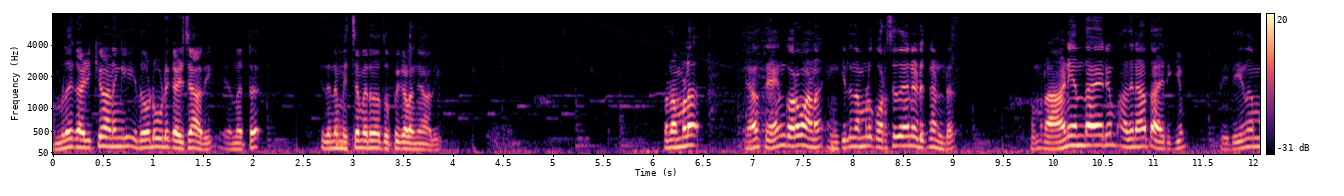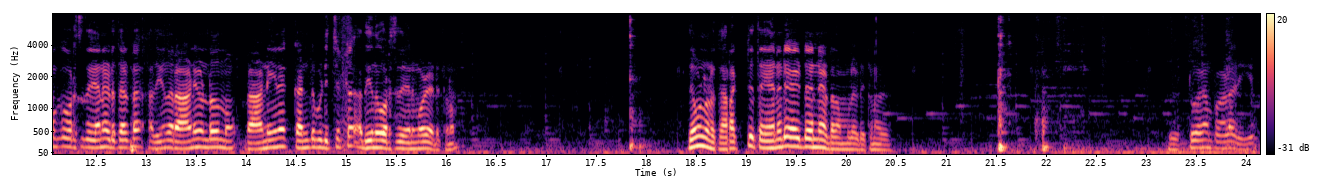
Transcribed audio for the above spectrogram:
നമ്മൾ കഴിക്കുവാണെങ്കിൽ ഇതോടുകൂടി കഴിച്ചാൽ മതി. എന്നിട്ട് ഇതിന്റെ മിച്ചം വരുന്നത് തുപ്പിക്കളഞ്ഞാൽ മതി. അപ്പോൾ നമ്മൾ ഞാൻ തേൻ കുറവാണ്. എങ്കിലും നമ്മൾ കുറച്ച് തേൻ എടുക്കുന്നുണ്ട്. അപ്പം റാണി എന്തായാലും അതിനകത്തായിരിക്കും. അപ്പം ഇതിൽ നിന്ന് നമുക്ക് കുറച്ച് തേൻ എടുത്തിട്ട് അതിൽ നിന്ന് റാണി ഉണ്ടോന്നു റാണീനെ കണ്ടുപിടിച്ചിട്ട് അതിൽ നിന്ന് കുറച്ച് തേനും കൂടെ എടുക്കണം. ഇത് നമ്മളുണ്ട് കറക്റ്റ് തേനയുടെ ആയിട്ട് തന്നെ കേട്ടോ നമ്മൾ എടുക്കണത്. വിട്ടുപോകാൻ പാടായിരിക്കും.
